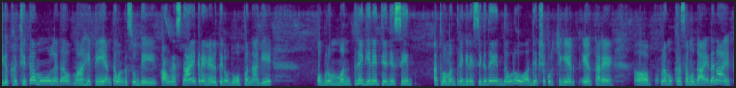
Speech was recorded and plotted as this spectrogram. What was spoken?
ಈಗ ಖಚಿತ ಮೂಲದ ಮಾಹಿತಿ ಅಂತ ಒಂದು ಸುದ್ದಿ ಕಾಂಗ್ರೆಸ್ ನಾಯಕರೇ ಹೇಳ್ತಿರೋದು ಓಪನ್ ಆಗಿ. ಒಬ್ಬರು ಮಂತ್ರಿಗಿರಿ ತ್ಯಜಿಸಿ ಅಥವಾ ಮಂತ್ರಿಗಿರಿ ಸಿಗದೇ ಇದ್ದವರು ಅಧ್ಯಕ್ಷ ಕುರ್ಚಿಗೆ ಏರ್, ಏರ್ತಾರೆ ಪ್ರಮುಖ ಸಮುದಾಯದ ನಾಯಕ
